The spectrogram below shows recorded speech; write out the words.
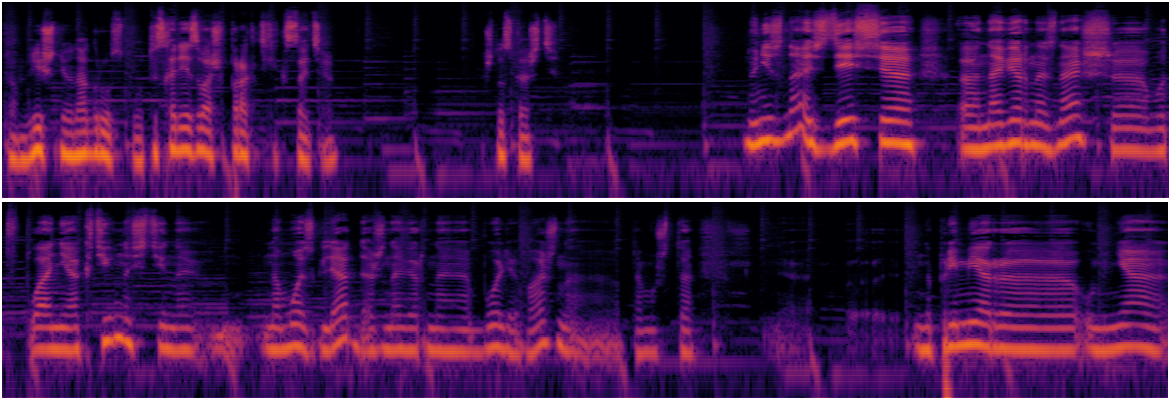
там, лишнюю нагрузку. Вот исходя из вашей практики, кстати, что скажете? Ну, не знаю, здесь, э, э, наверное, знаешь, э, вот в плане активности, на, на мой взгляд, даже, наверное, более важно, потому что, например, у меня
